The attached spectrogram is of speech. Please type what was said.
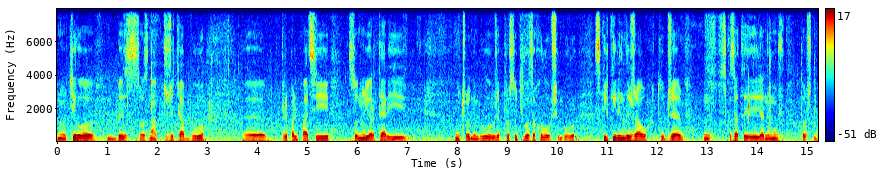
ну, тіло без ознак життя було. Е, при пальпації сонної артерії нічого не було, вже просто тіло захоловше було. Скільки він лежав, тут вже ну, сказати я не можу точно.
